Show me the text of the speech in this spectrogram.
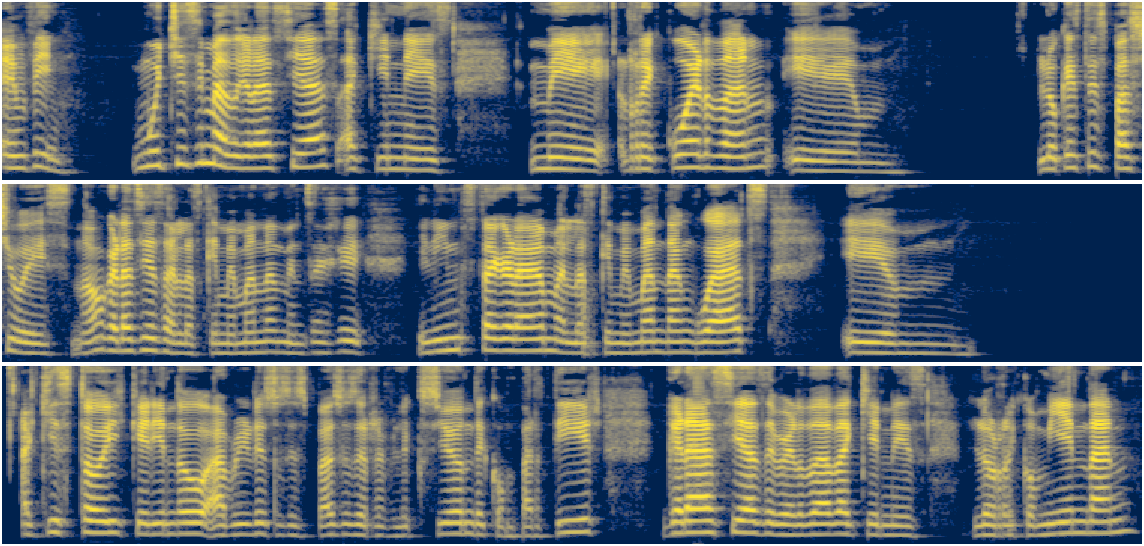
En fin, muchísimas gracias a quienes me recuerdan em, lo que este espacio es, ¿no? Gracias a las que me mandan mensaje en Instagram, a las que me mandan WhatsApp. Em, aquí estoy queriendo abrir esos espacios de reflexión, de compartir. Gracias de verdad a quienes lo recomiendan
